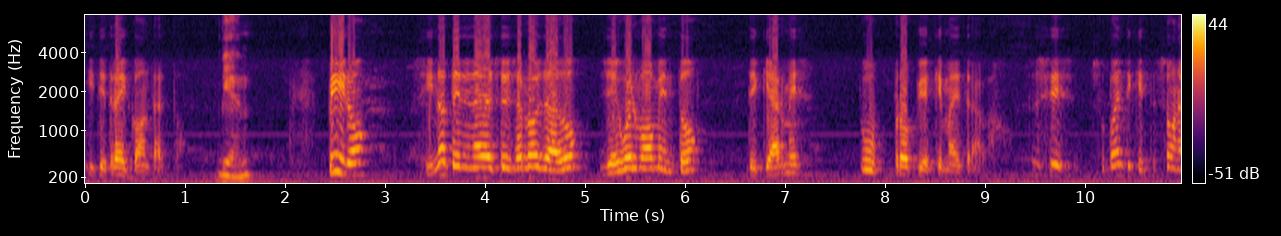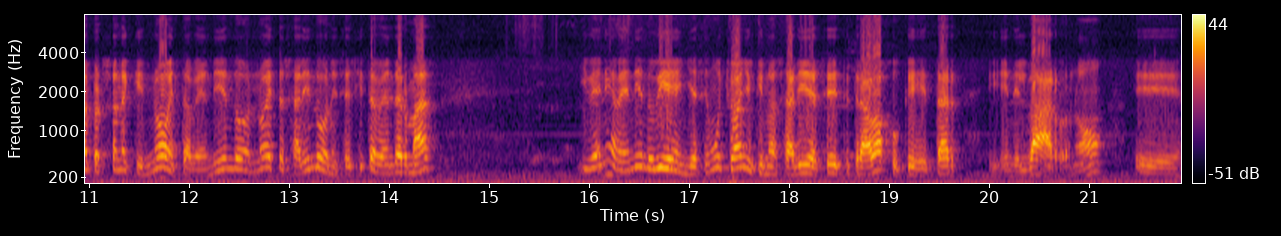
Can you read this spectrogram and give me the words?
y te trae contacto. Bien. Pero, si no tenés nada de eso desarrollado, llegó el momento de que armes tu propio esquema de trabajo. Entonces, suponete que sos una persona que no está vendiendo, no está saliendo o necesita vender más, y venía vendiendo bien, y hace muchos años que no salía a hacer este trabajo que es estar en el barro, ¿no? Eh,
